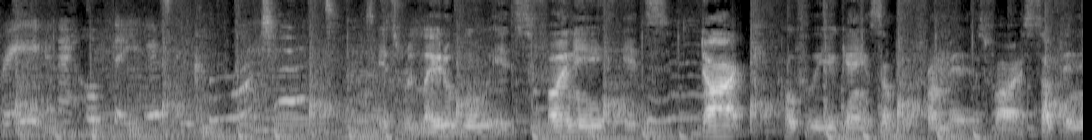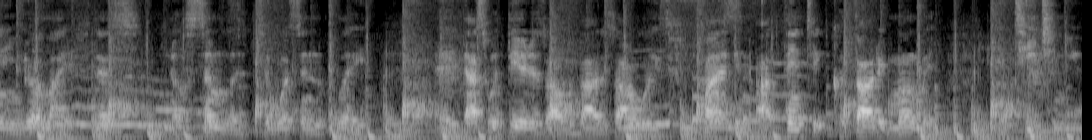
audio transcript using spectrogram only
great and I hope that you guys can come watch it. It's relatable, it's funny, it's dark. Hopefully you gain something from it as far as something in your life that's you know similar to what's in the play. And that's what theater's all about. It's always finding authentic, cathartic moment and teaching you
